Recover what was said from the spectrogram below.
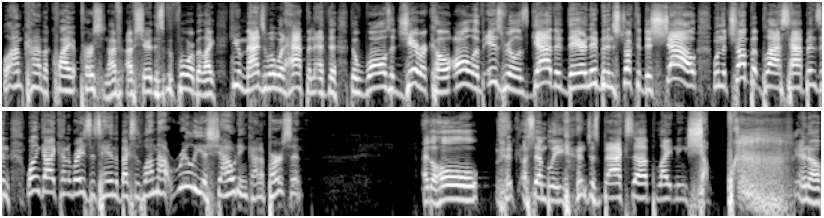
well, I'm kind of a quiet person. I've, I've shared this before, but like, can you imagine what would happen at the, the walls of Jericho? All of Israel is gathered there, and they've been instructed to shout when the trumpet blast happens. And one guy kind of raises his hand in the back and says, well, I'm not really a shouting kind of person. And the whole assembly just backs up, lightning, you know,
